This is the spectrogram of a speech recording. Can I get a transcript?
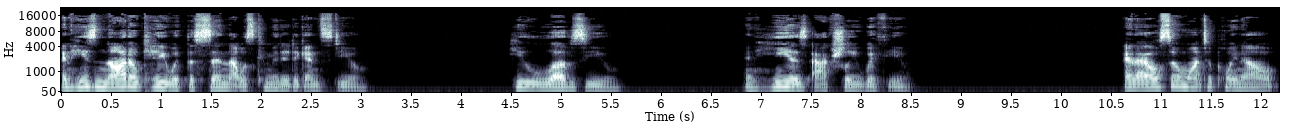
and he's not okay with the sin that was committed against you. He loves you, and he is actually with you. And I also want to point out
